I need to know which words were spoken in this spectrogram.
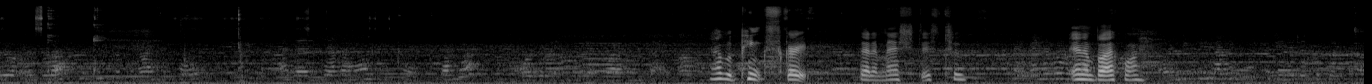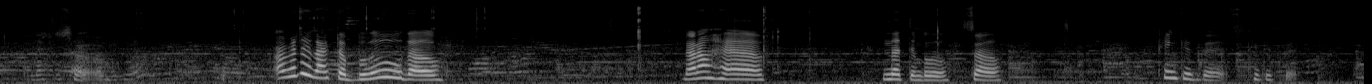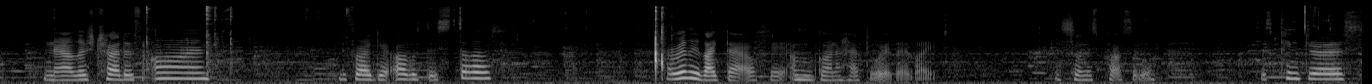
I have a pink skirt that'll match this too. And a black one. So I really like the blue though. I don't have nothing blue, so pink is good. Pink is good. Now let's try this on before I get all of this stuff. I really like that outfit. I'm gonna have to wear that like as soon as possible. This pink dress.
